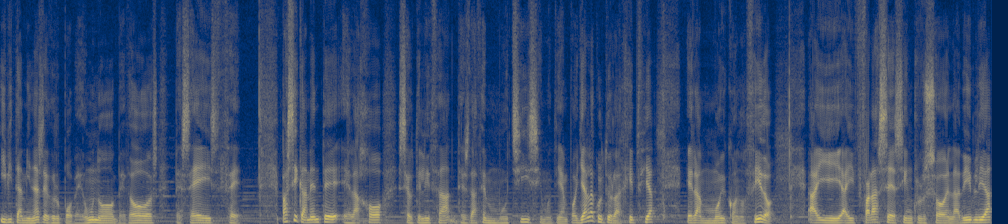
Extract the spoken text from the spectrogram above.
y vitaminas del grupo B1, B2, B6, C. Básicamente el ajo se utiliza desde hace muchísimo tiempo. Ya en la cultura egipcia era muy conocido. Hay, frases incluso en la Biblia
